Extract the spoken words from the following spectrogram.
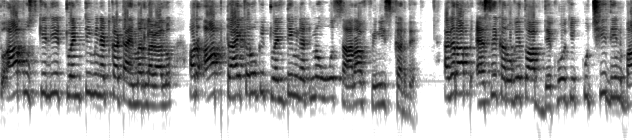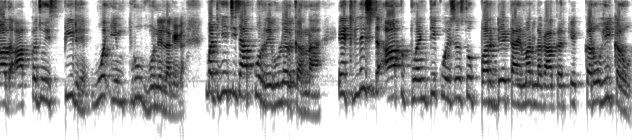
तो आप उसके लिए 20 मिनट का टाइमर लगा लो और आप ट्राई करो कि 20 मिनट में वो सारा फिनिश कर दे। अगर आप ऐसे करोगे तो आप देखोगे कि कुछ ही दिन बाद आपका जो स्पीड है, वो इम्प्रूव होने लगेगा। बट ये चीज़ आपको रेगुलर करना है। एटलीस्ट आप 20 क्वेश्चंस तो पर डे टाइमर लगा करके करो ही करो।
